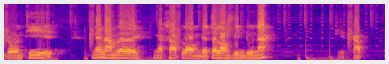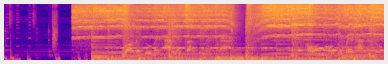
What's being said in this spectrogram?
โดรนที่แนะนำเลยนะครับ ลองเดี๋ยวจะลองบินดูนะโอเคครับก็เลยดูไม่ทันเลยตอนตีลังกาโอ้ดูไม่ทันเลย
